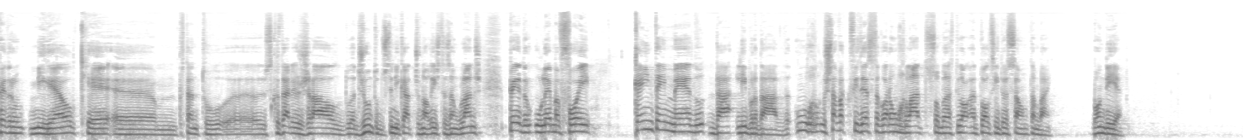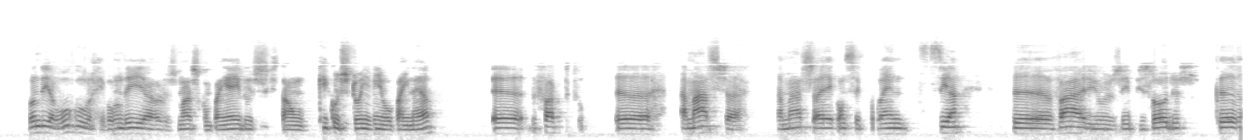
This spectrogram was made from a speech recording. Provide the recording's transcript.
Pedro Miguel, que é, portanto, secretário-geral adjunto do Sindicato de Jornalistas Angolanos. Pedro, o lema foi quem tem medo da liberdade. Um, gostava que fizesse agora um relato sobre a atual, a atual situação também. Bom dia. Bom dia, Hugo, e bom dia aos meus companheiros que estão que constituem o painel. Eh, de facto, eh, a marcha, a marcha é consequência de vários episódios que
